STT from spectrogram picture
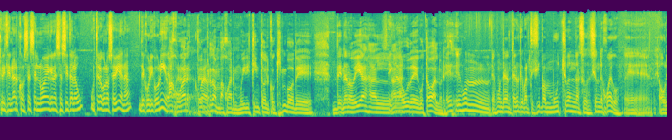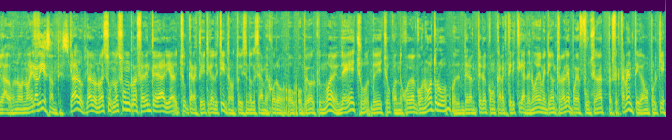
Cristian Arcos es el 9 que necesita la U. Usted lo conoce bien, ¿eh? De Curicó Unido. Va a jugar, perdón, va a jugar muy distinto el Coquimbo de, de Nano Díaz al, a la U de Gustavo Álvarez. Es, un, es un delantero que participa mucho en la asociación de juego, eh, obligado. No, no es, Era 10 antes. Claro, claro, no es, un, no es un referente de área, son características distintas, no estoy diciendo que sea mejor o, peor que un 9. De hecho, de hecho, cuando juega con otro delantero con características de 9 metido dentro del área, puede funcionar perfectamente, digamos, porque,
